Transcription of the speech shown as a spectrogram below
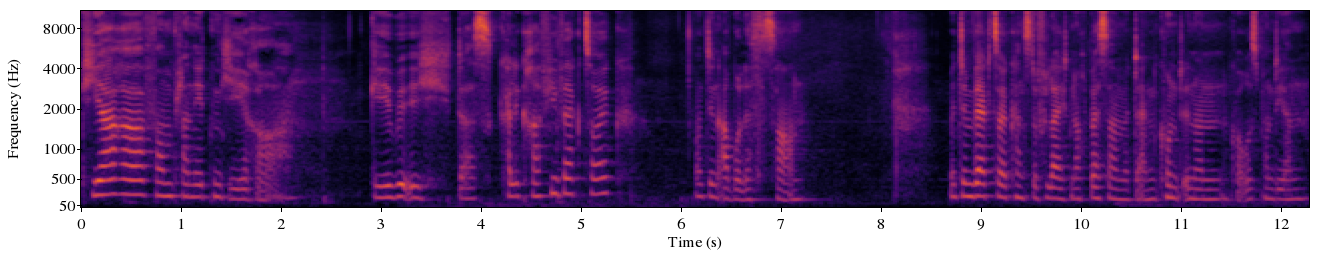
Chiara vom Planeten Jera gebe ich das Kalligrafiewerkzeug und den Aboleth-Zahn. Mit dem Werkzeug kannst du vielleicht noch besser mit deinen KundInnen korrespondieren.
